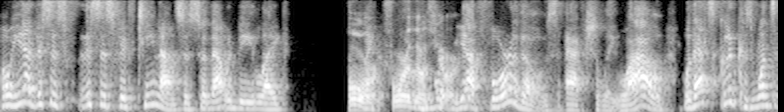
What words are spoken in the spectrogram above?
Oh yeah, this is this is 15 ounces, so that would be like Four, like, four of those four, Yeah, four of those actually. Wow. Well, that's good because once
